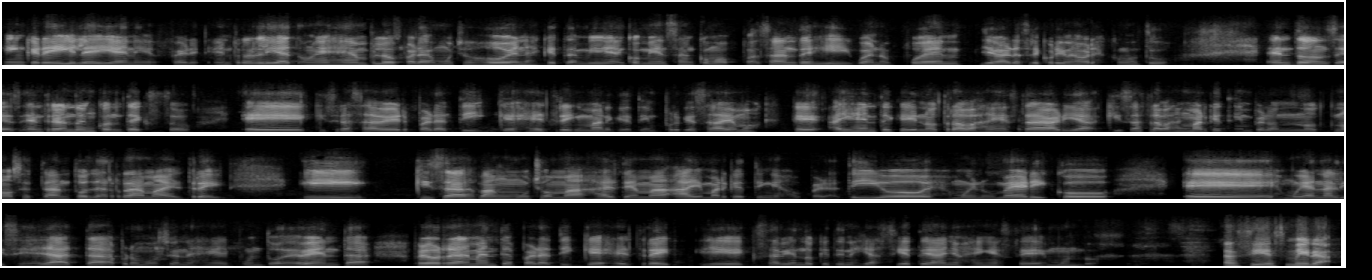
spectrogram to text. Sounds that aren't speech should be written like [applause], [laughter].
Increíble, Jennifer. En realidad, un ejemplo para muchos jóvenes que también comienzan como pasantes y, bueno, pueden llegar a ser coordinadores como tú. Entonces, entrando en contexto, eh, quisiera saber para ti qué es el trade marketing, porque sabemos que hay gente que no trabaja en esta área, quizás trabaja en marketing, pero no conoce tanto la rama del trade. Y quizás van mucho más al tema, ay, marketing es operativo, es muy numérico, eh, es muy análisis de data, promociones en el punto de venta, pero realmente para ti, ¿qué es el trade eh, sabiendo que tienes ya siete años en este mundo? Así es, mira,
